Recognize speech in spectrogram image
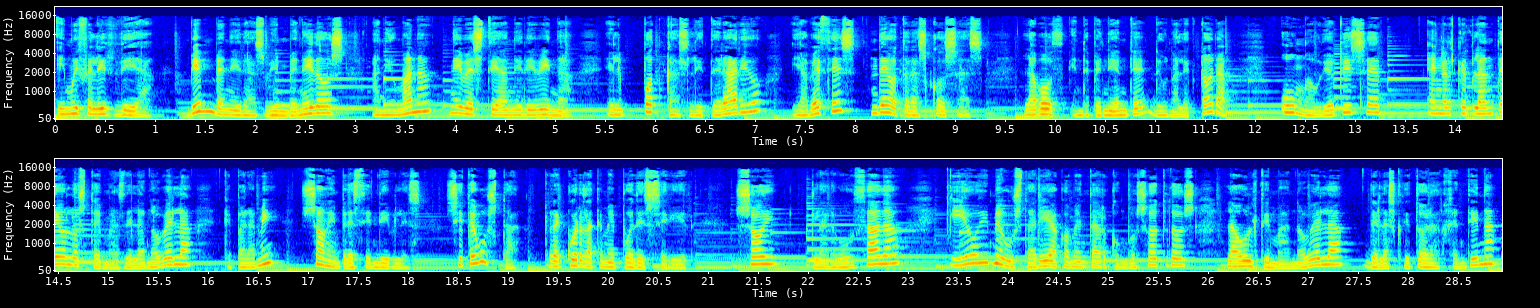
y muy feliz día. Bienvenidas, bienvenidos a Ni Humana, ni Bestia, ni Divina, el podcast literario y a veces de otras cosas. La voz independiente de una lectora, un audio teaser en el que planteo los temas de la novela que para mí son imprescindibles. Si te gusta, recuerda que me puedes seguir. Soy Clara Bouzada y hoy me gustaría comentar con vosotros la última novela de la escritora argentina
